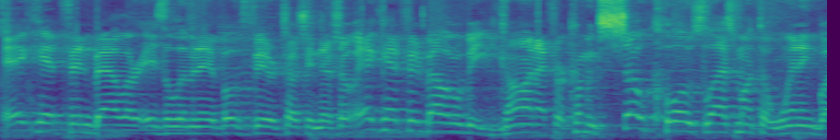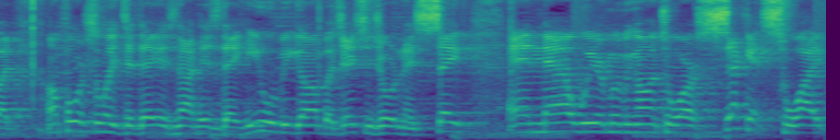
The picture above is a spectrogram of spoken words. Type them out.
Egghead Finn Balor is eliminated. Both feet are touching there. So Egghead Finn Balor will be gone after coming so close last month to winning, but unfortunately today is not his day. He will be gone, but Jason Jordan is safe. And now we are moving on to our second swipe,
